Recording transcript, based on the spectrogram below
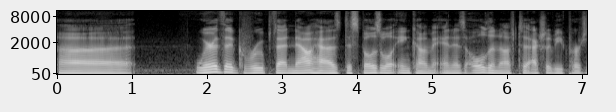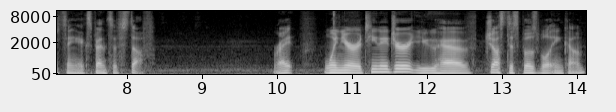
uh we're the group that now has disposable income and is old enough to actually be purchasing expensive stuff. Right? When you're a teenager, you have just disposable income.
